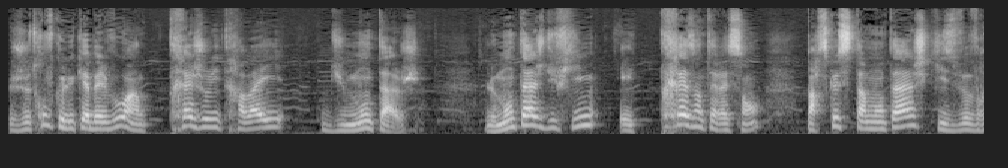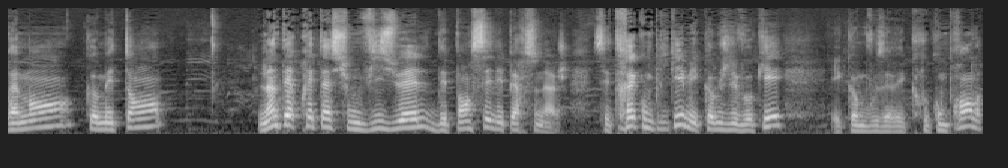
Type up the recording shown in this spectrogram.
je trouve que Lucas Belvaux a un très joli travail du montage. Le montage du film est très intéressant parce que c'est un montage qui se veut vraiment comme étant l'interprétation visuelle des pensées des personnages. C'est très compliqué, mais comme je l'évoquais, et comme vous avez cru comprendre,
